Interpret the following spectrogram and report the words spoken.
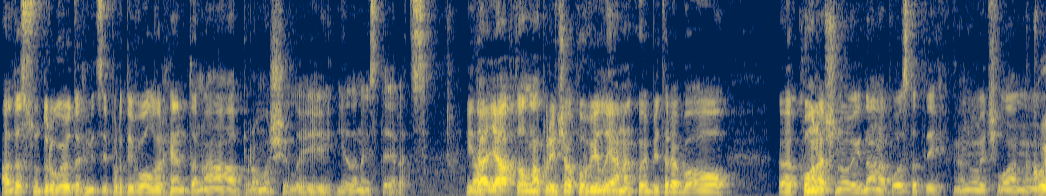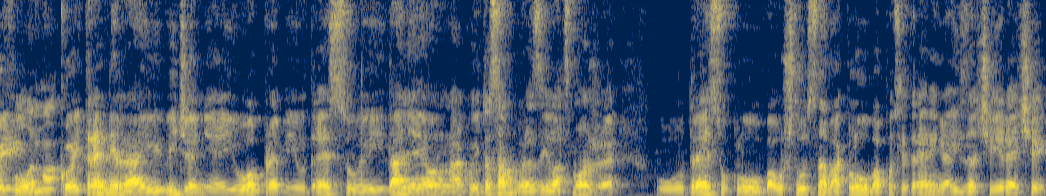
a da su u drugoj utakmici protiv Wolverhamptona promašili 11 terac. I dalje aktualna priča oko Vilijana koji bi trebao E, konačno ovih dana postati novi član e, koji, Fulema. Koji trenira i viđen je i u opremi i u dresu i dalje je on onako, i to samo Brazilac može u dresu kluba, u štucnama kluba poslije treninga izaći i reći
